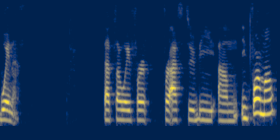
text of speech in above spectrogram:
buenas. That's a way for, for us to be um, informal.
